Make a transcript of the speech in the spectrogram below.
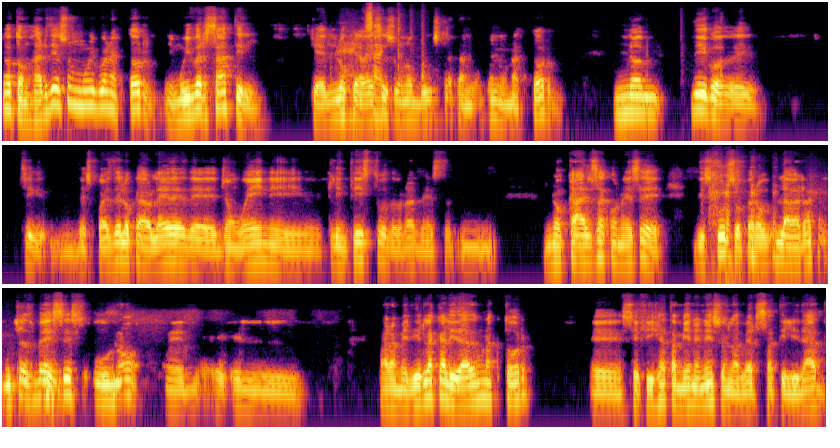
no, Tom Hardy es un muy buen actor y muy versátil, que es lo que a veces uno busca también en un actor. No, digo, eh, sí, después de lo que hablé de, de, John Wayne y Clint Eastwood, de verdad, esto, no calza con ese discurso, pero la verdad que muchas veces uno, para medir la calidad de un actor, eh, se fija también en eso, en la versatilidad.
